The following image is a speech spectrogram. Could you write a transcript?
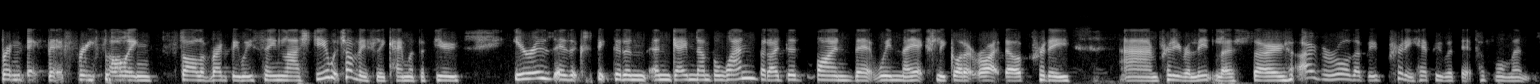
bring back that free flowing style of rugby we've seen last year, which obviously came with a few errors as expected in, in game number one. But I did find that when they actually got it right, they were pretty, um, pretty relentless. So overall, they'd be pretty happy with that performance.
